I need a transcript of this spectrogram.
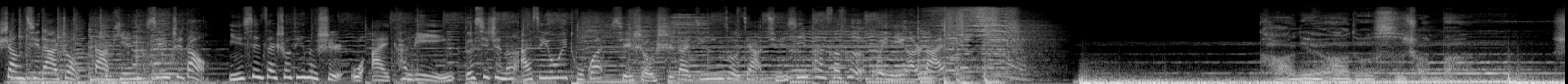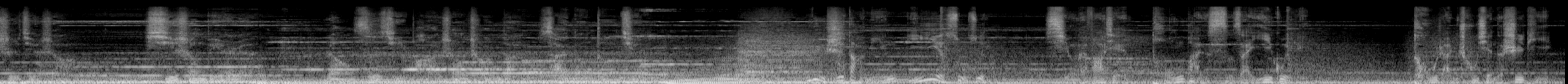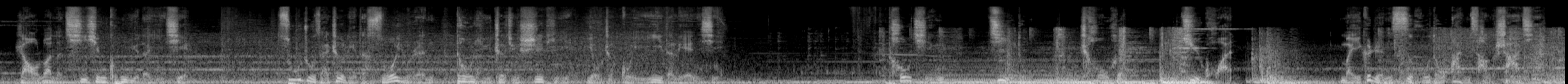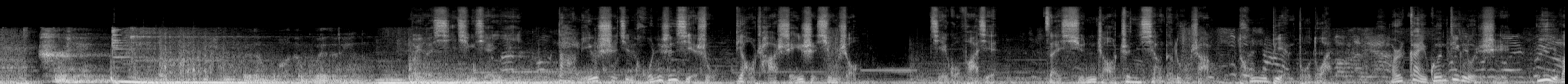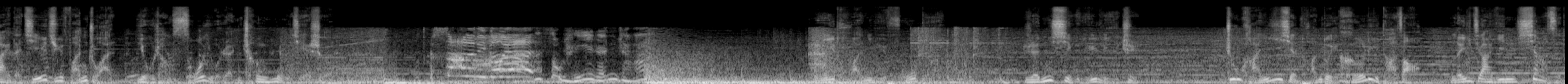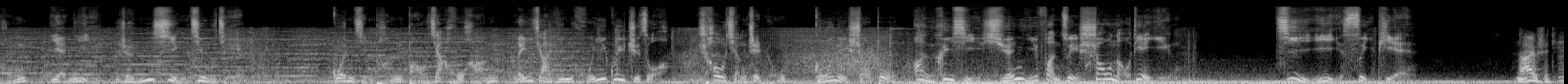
上汽大众大片先知道，您现在收听的是《我爱看电影》，德系智能 SUV 途观携手时代精英座驾全新帕萨特为您而来。卡涅阿德斯船版：世界上，牺牲别人，让自己爬上船板才能得救。律师大明一夜宿醉，醒来发现同伴死在衣柜里。突然出现的尸体扰乱了七星公寓的一切，租住在这里的所有人都与这具尸体有着诡异的联系。偷情、嫉妒、仇恨、巨款，每个人似乎都暗藏杀机。尸体回到我的柜子里呢。为了洗清嫌疑，大明使尽浑身解数调查谁是凶手，结果发现。在寻找真相的路上突变不断，而盖棺定论时，意外的结局反转又让所有人瞠目结舌。杀了你狗眼！就是一人渣。谜团与伏笔，人性与理智，中韩一线团队合力打造，雷佳音、夏梓潼演绎人性纠结。关锦鹏保驾护航，雷佳音回归制作，超强阵容，国内首部暗黑系悬疑犯罪烧脑电影《记忆碎片》。哪有尸体？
